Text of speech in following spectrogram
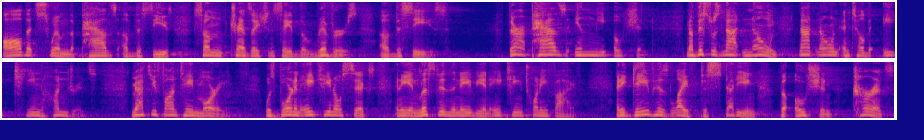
all that swim the paths of the seas. Some translations say the rivers of the seas. There are paths in the ocean. Now, this was not known, not known until the 1800s. Matthew Fontaine Maury was born in 1806 and he enlisted in the Navy in 1825. And he gave his life to studying the ocean, currents,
